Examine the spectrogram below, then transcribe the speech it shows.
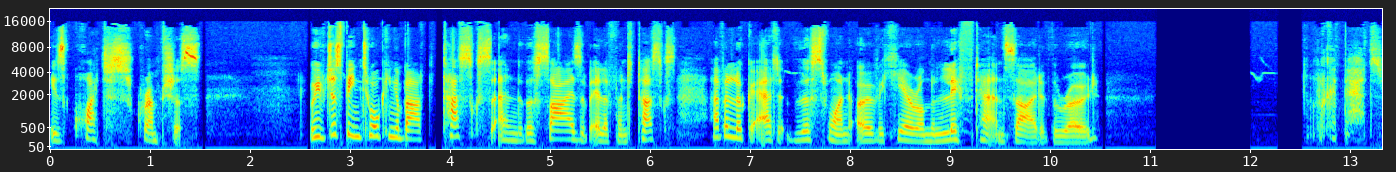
is quite scrumptious. We've just been talking about tusks and the size of elephant tusks. Have a look at this one over here on the left hand side of the road. Look at that.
